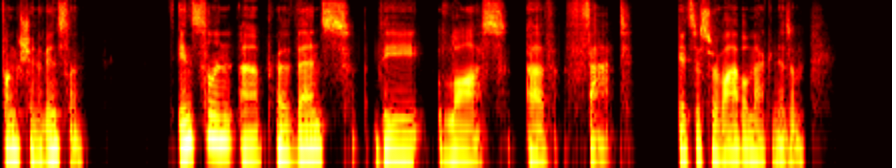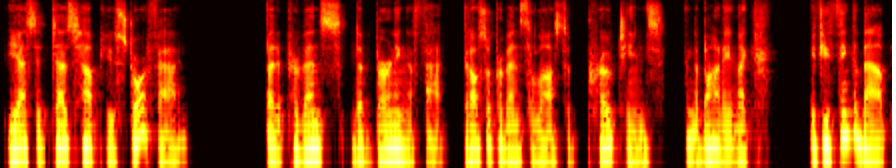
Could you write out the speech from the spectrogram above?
function of insulin. Insulin uh, prevents the loss of fat. It's a survival mechanism. Yes, it does help you store fat, but it prevents the burning of fat. It also prevents the loss of proteins in the body. Like if you think about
